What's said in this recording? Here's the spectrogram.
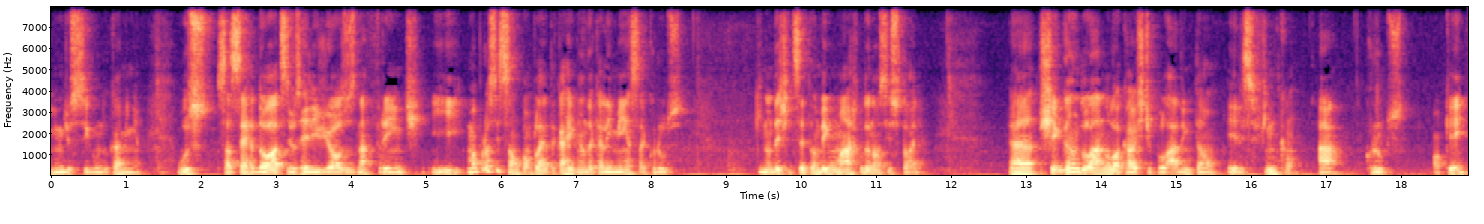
índios, segundo o caminho, os sacerdotes e os religiosos na frente e uma procissão completa carregando aquela imensa cruz, que não deixa de ser também um marco da nossa história. Uh, chegando lá no local estipulado, então, eles fincam a cruz, ok?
